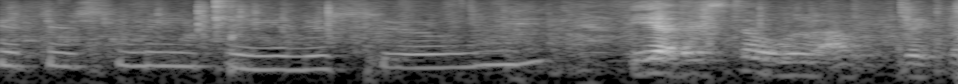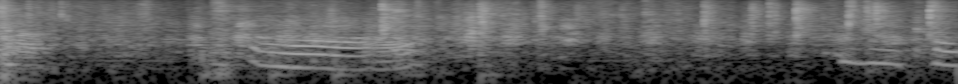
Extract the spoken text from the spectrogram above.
Look at they're sleeping and they're so weak. Yeah, they're still a little, I'll wake them up. Aw. Look how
